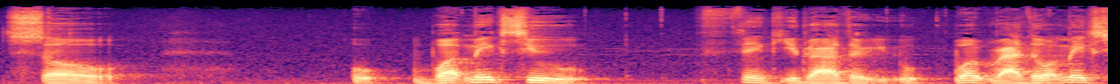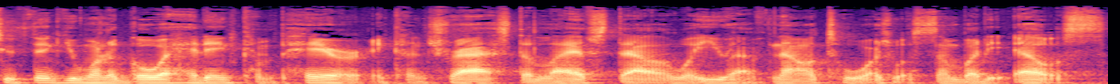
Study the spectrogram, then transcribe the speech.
So, what makes you think you'd rather what rather what makes you think you want to go ahead and compare and contrast the lifestyle what you have now towards what somebody else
